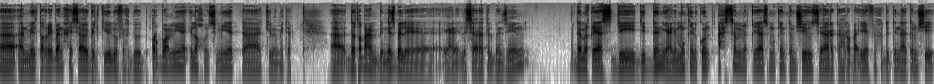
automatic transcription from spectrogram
الميل تقريبا حيساوي بالكيلو في حدود 400 إلى 500 كيلومتر. ده طبعا بالنسبة ل يعني لسيارات البنزين. ده مقياس جيد جدا يعني ممكن يكون أحسن مقياس ممكن تمشيه سيارة كهربائية في حدود إنها تمشي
